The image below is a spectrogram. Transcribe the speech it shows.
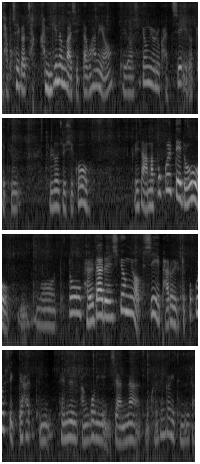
잡채가 착 감기는 맛이 있다고 하네요. 그래서 식용유를 같이 이렇게 둘, 둘러주시고 그래서 아마 볶을 때도 뭐 또 별다른 식용유 없이 바로 이렇게 볶을 수 있게 하, 된- 되는 방법이지 않나 좀 그런 생각이 듭니다.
